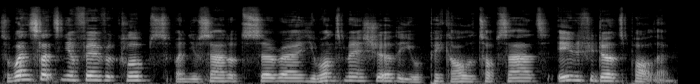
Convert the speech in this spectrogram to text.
So when selecting your favourite clubs, when you sign up to Sorare, you want to make sure that you pick all the top sides, even if you don't support them.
